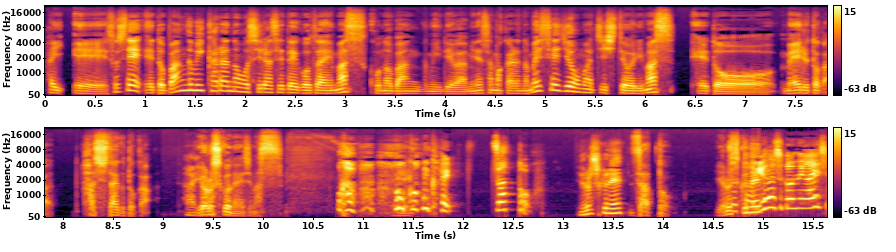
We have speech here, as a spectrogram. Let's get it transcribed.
はい。えー、そして、えっ、と、番組からのお知らせでございます。この番組では皆様からのメッセージをお待ちしております。えっ、と、メールとか、ハッシュタグとか、はいよろしくお願いします。今回、ざっと。よろしくね。ざっと。よろしくねよ。ろしくお願いし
